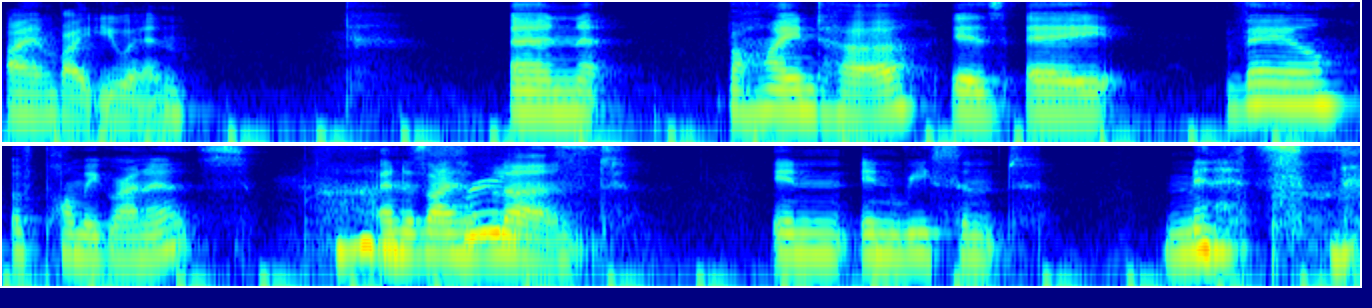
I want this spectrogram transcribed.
I invite you in. And behind her is a veil of pomegranates. and as I have learnt in in recent minutes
